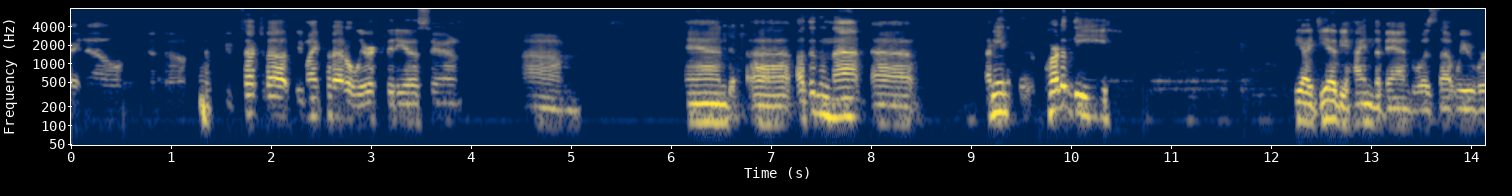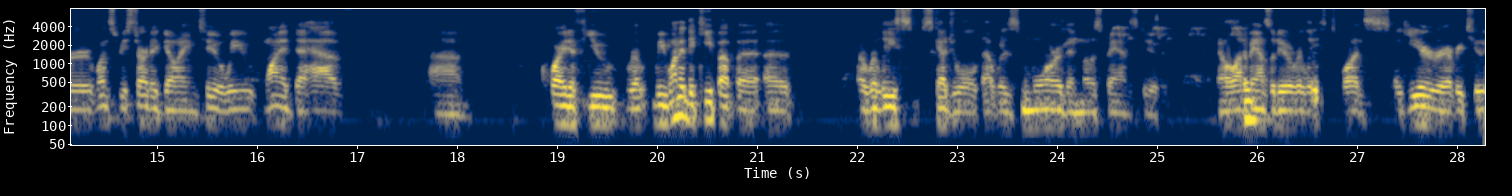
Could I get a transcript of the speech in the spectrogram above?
right now. uh, we've talked about we might put out a lyric video soon. Um, and uh, other than that, uh, I mean, part of the the idea behind the band was that we were once we started going too, we wanted to have um, quite a few. Re- we wanted to keep up a, a a release schedule that was more than most bands do. You know, a lot of bands will do a release once a year or every two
